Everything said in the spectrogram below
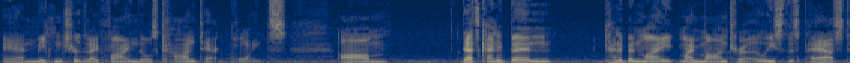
and making sure that I find those contact points. Um, that's kind of been kind of been my my mantra at least this past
